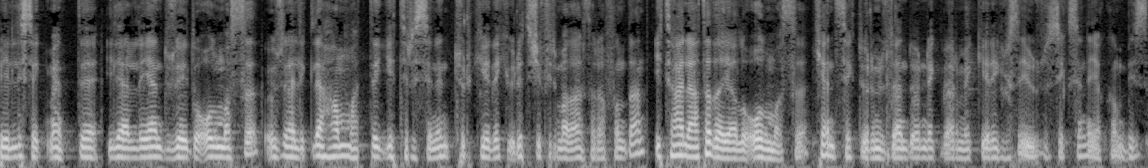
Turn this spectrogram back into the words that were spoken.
belli segmentte ilerleyen düzeyde olması özellikle ham madde getirisinin Türkiye'deki üretici firmalar tarafından ithalata dayalı olması. Kendi sektörümüzden de örnek vermek gerekirse %80'e yakın biz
